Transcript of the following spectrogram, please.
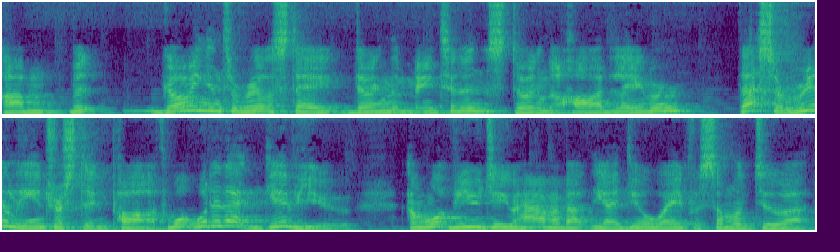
Um, but going into real estate, doing the maintenance, doing the hard labor, that's a really interesting path. What, what did that give you? And what view do you have about the ideal way for someone to uh,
